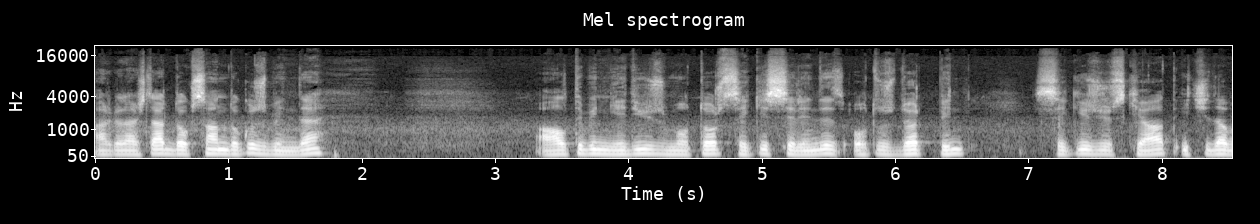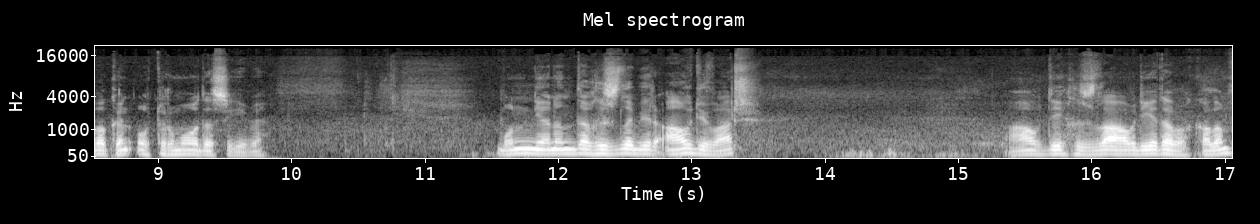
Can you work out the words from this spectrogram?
Arkadaşlar 99 binde 6700 motor 8 silindir 34800 kağıt içi de bakın oturma odası gibi. Bunun yanında hızlı bir Audi var. Audi hızlı Audi'ye de bakalım.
